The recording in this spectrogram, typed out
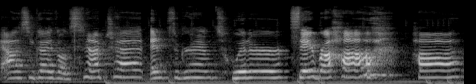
I asked you guys on Snapchat, Instagram, Twitter, say raha, ha.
